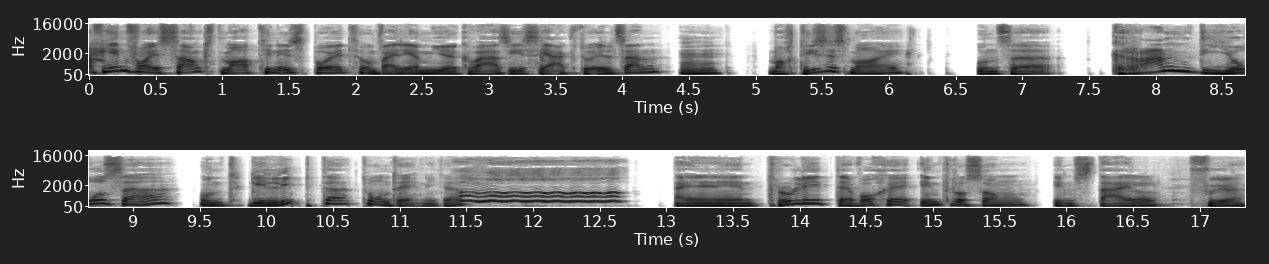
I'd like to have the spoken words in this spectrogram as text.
Auf jeden Fall, St. Martin ist bald und weil ja wir quasi sehr aktuell sind, Mhm. macht dieses Mal unser grandioser und geliebter Tontechniker, einen Trulli der Woche Intro-Song im Style für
